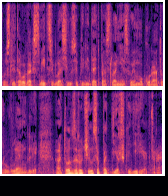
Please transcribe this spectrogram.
После того, как Смит согласился передать послание своему куратору в Лэнгли, а тот заручился поддержкой директора.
